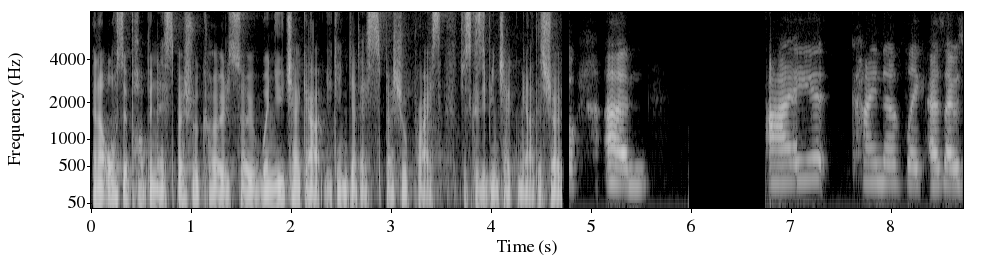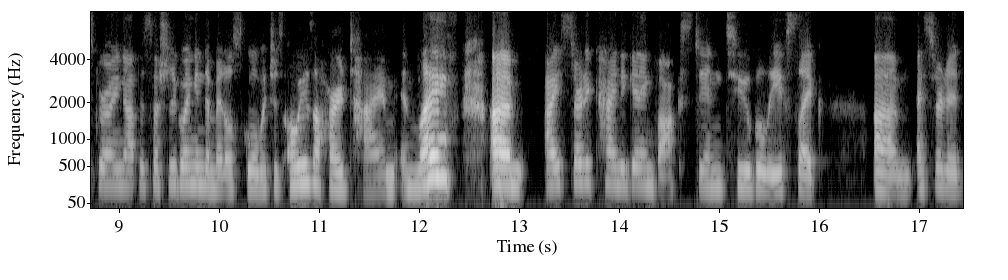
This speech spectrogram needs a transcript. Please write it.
And I'll also pop in a special code. So when you check out, you can get a special price just because you've been checking out the show. Um, I kind of like as I was growing up, especially going into middle school, which is always a hard time in life, um, I started kind of getting boxed into beliefs like um, I started,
